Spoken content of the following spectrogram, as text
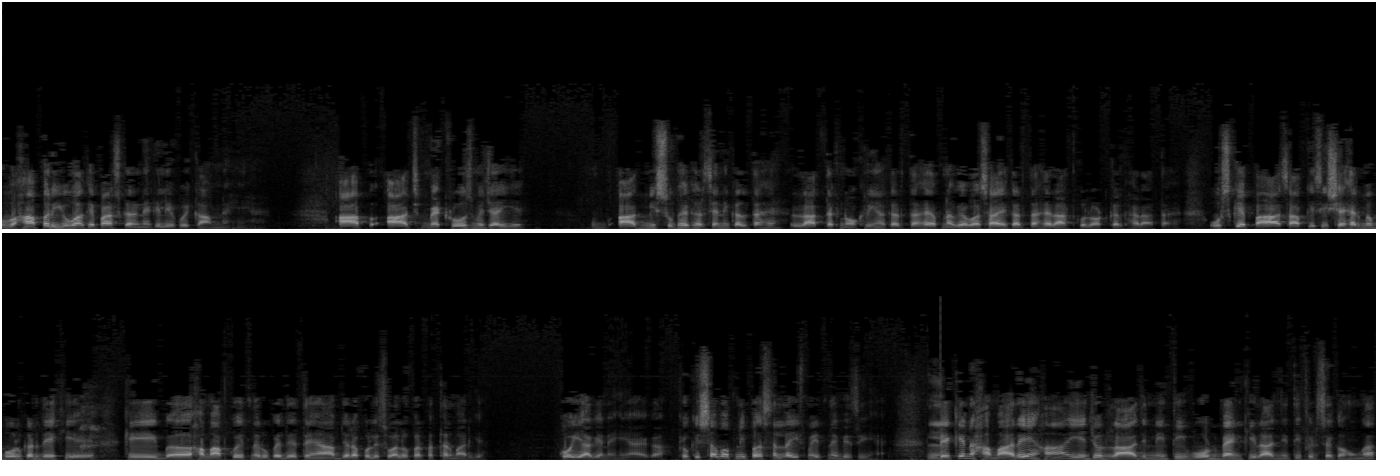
वहाँ पर युवा के पास करने के लिए कोई काम नहीं है। आप आज मेट्रोज में जाइए। आदमी सुबह घर से निकलता है, रात तक नौकरियाँ करता है, अपना व्यवसाय करता है, रात को लौटकर घर आता है। उसके पास आप किसी शहर में बोलकर देखिए कि हम आपको इतने रुपए देते हैं, आप जरा पुलिस वालों पर पत्थर मारिए। कोई आगे नहीं आएगा, क्योंकि सब अपनी पर्सनल लाइफ में इतने बिज़ी हैं। लेकिन हमारे यहाँ ये जो राजनीति वोट बैंक की राजनीति फिर से कहूँगा,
